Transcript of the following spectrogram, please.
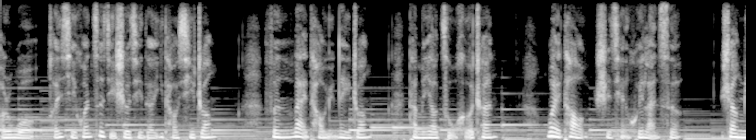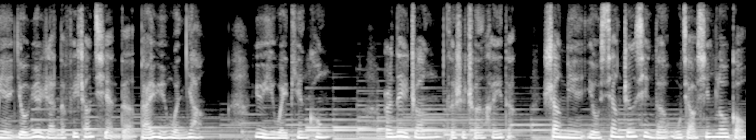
而我很喜欢自己设计的一套西装，分外套与内装，他们要组合穿。外套是浅灰蓝色，上面有晕染的非常浅的白云纹样，寓意为天空；而内装则是纯黑的。上面有象征性的五角星 logo，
